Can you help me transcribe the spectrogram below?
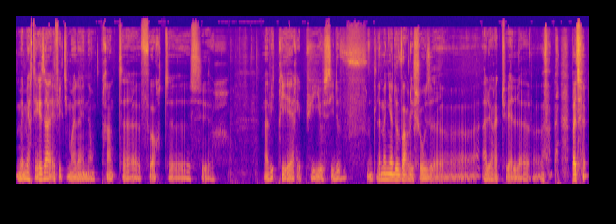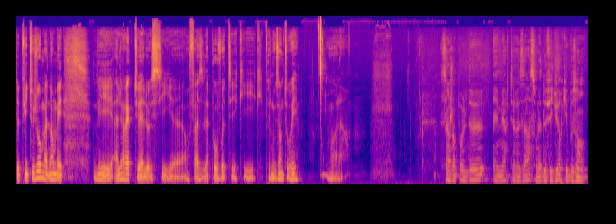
mais Mère Teresa, effectivement, elle a une empreinte forte sur ma vie de prière et puis aussi de, la manière de voir les choses euh, à l'heure actuelle, euh, pas depuis toujours maintenant, mais, mais à l'heure actuelle aussi euh, en face de la pauvreté qui, qui, peut nous entourer. Voilà. Saint Jean-Paul II et Mère Teresa sont les deux figures qui vous ont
